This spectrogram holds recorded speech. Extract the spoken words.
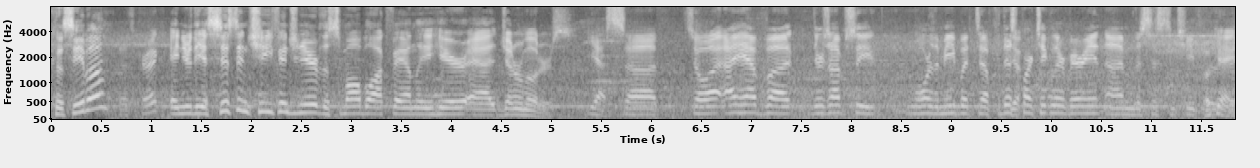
Kociba. That's correct. And you're the assistant chief engineer of the small block family here at General Motors. Yes. Uh, so I, I have. Uh, there's obviously more than me, but uh, for this Yep. particular variant, I'm the assistant chief. Okay,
